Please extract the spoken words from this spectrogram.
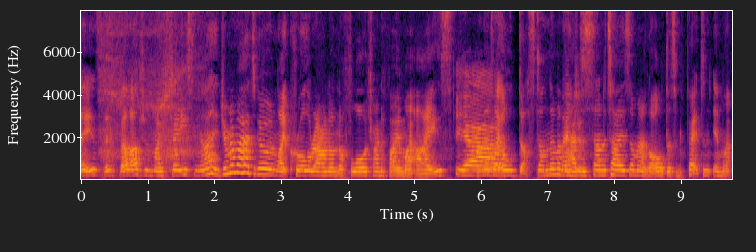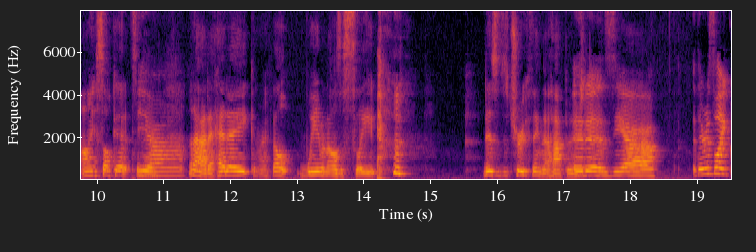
eyes, they fell out of my face. And then I, do you remember I had to go and like crawl around on the floor trying to find my eyes? Yeah. And there was like old dust on them, and I had just- to sanitize them, and I got all disinfectant in my eye sockets. And Yeah. Then I had a headache, and I felt weird when I was asleep. this is a true thing that happened. It is, yeah. There's like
